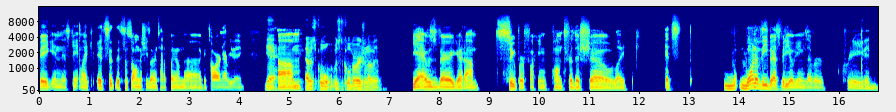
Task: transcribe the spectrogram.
big in this game. Like it's it's the song that she learns how to play on the uh, guitar and everything. Yeah, Um, that was cool. It was a cool version of it. yeah, it was very good. I'm super fucking pumped for this show. Like, it's one of the best video games ever created.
